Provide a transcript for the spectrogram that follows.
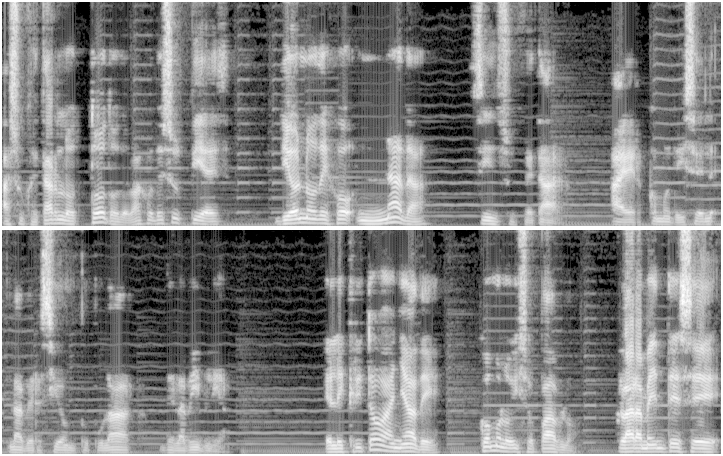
a sujetarlo todo debajo de sus pies, Dios no dejó nada sin sujetar a él, como dice la versión popular de la Biblia. El escritor añade, como lo hizo Pablo, claramente se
